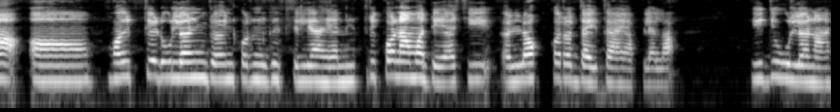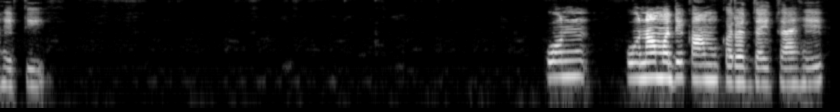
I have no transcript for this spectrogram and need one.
व्हाईट शेड उलन जॉईन करून घेतलेली आहे आणि त्रिकोणामध्ये अशी लॉक करत जायचं आहे आपल्याला. ही जी उलन आहे ती. कोण कोणामध्ये काम करत जायचं आहे?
